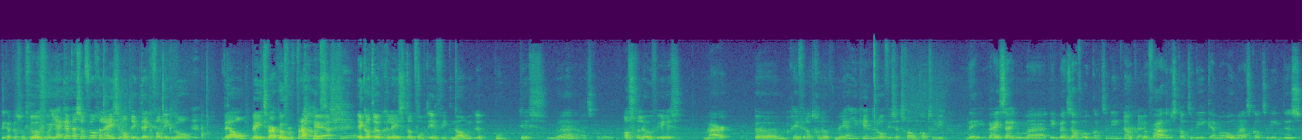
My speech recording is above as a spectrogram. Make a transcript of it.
ik heb best wel veel over. Ja, ik heb best wel veel gelezen. Want ik denk van ik wil wel weten waar ik over praat. Ik had ook gelezen dat bijvoorbeeld in Vietnam het boeddhisme ja, als geloof. als geloof is. Maar ehm, geef je dat geloof mee aan je kinderen of is het gewoon katholiek? Nee, wij zijn, maar ik ben zelf ook katholiek. Mijn vader is katholiek en mijn oma is katholiek. Dus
